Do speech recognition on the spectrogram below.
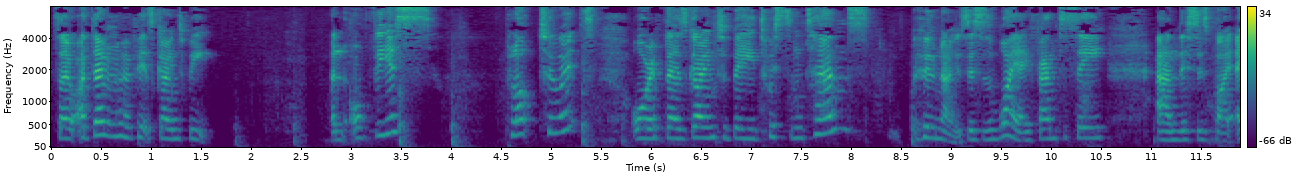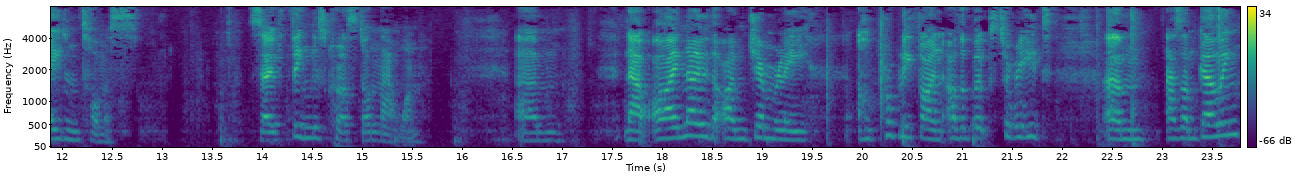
So I don't know if it's going to be an obvious plot to it or if there's going to be twists and turns. Who knows? This is a YA fantasy and this is by Aiden Thomas. So fingers crossed on that one. Um, now, I know that I'm generally, I'll probably find other books to read um, as I'm going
